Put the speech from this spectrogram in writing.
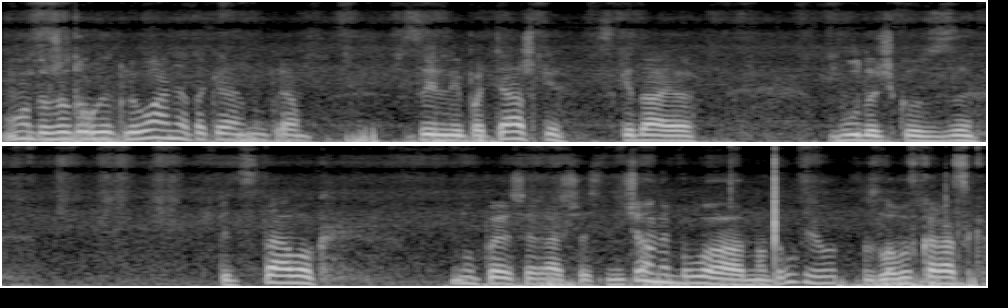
От вже друге клювання таке, ну прям сильні потяжки. Скидаю вудочку з підставок. Ну, перший раз щось нічого не було, а на другий от зловив карасика.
